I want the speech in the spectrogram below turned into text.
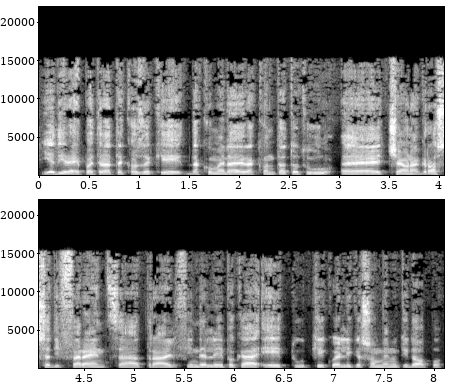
Io direi poi tra le altre cose che da come l'hai raccontato tu eh, c'è una grossa differenza tra il film dell'epoca e tutti quelli che sono venuti dopo,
